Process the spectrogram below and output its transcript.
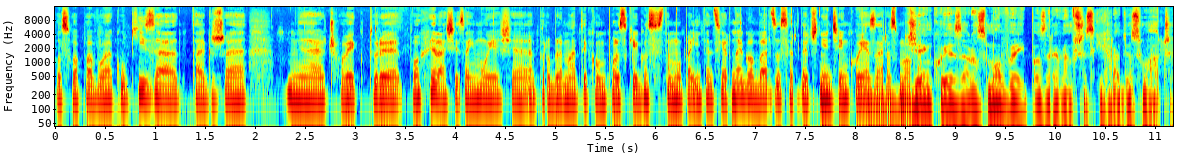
posła Pawła Kukiza, także e, człowiek, który pochyla się, zajmuje się problematyką polskiego systemu penitencjarnego. Bardzo serdecznie dziękuję za rozmowę. Dziękuję za rozmowę i pozdrawiam wszystkich radiosłuchaczy.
